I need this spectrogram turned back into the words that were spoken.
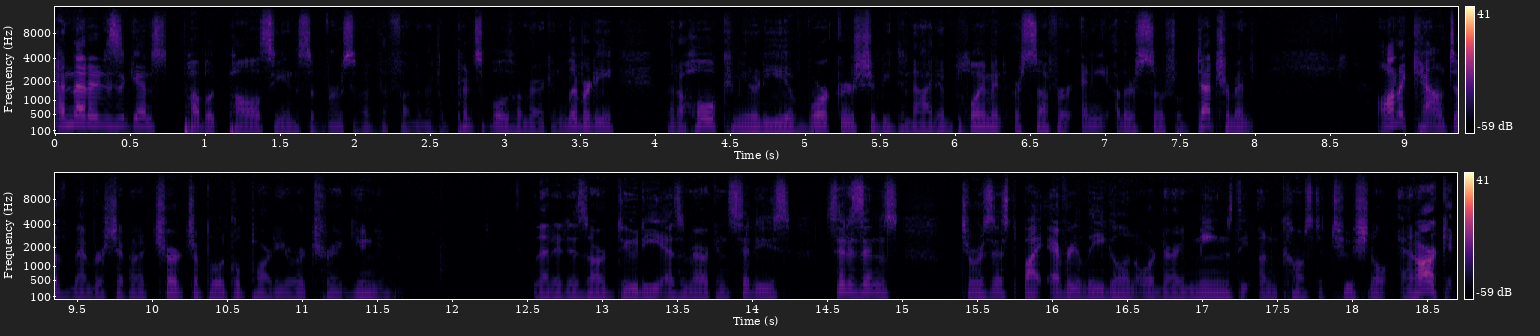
And that it is against public policy and subversive of the fundamental principles of American liberty that a whole community of workers should be denied employment or suffer any other social detriment on account of membership in a church, a political party, or a trade union. That it is our duty as American cities, citizens to resist by every legal and ordinary means the unconstitutional, anarchic,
